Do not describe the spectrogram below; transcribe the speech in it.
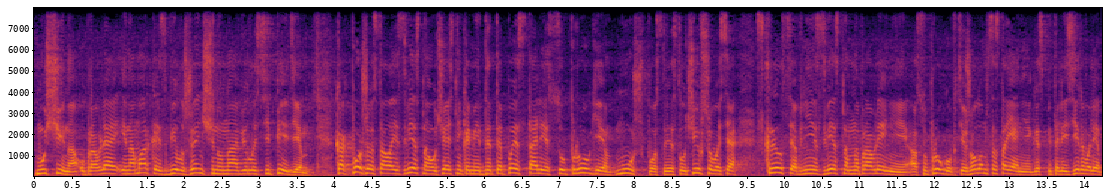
Мужчина, управляя иномаркой, сбил женщину на велосипеде. Как позже стало известно, участниками ДТП стали супруги. Муж после случившегося скрылся в неизвестном направлении, а супругу в тяжелом состоянии госпитализировали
